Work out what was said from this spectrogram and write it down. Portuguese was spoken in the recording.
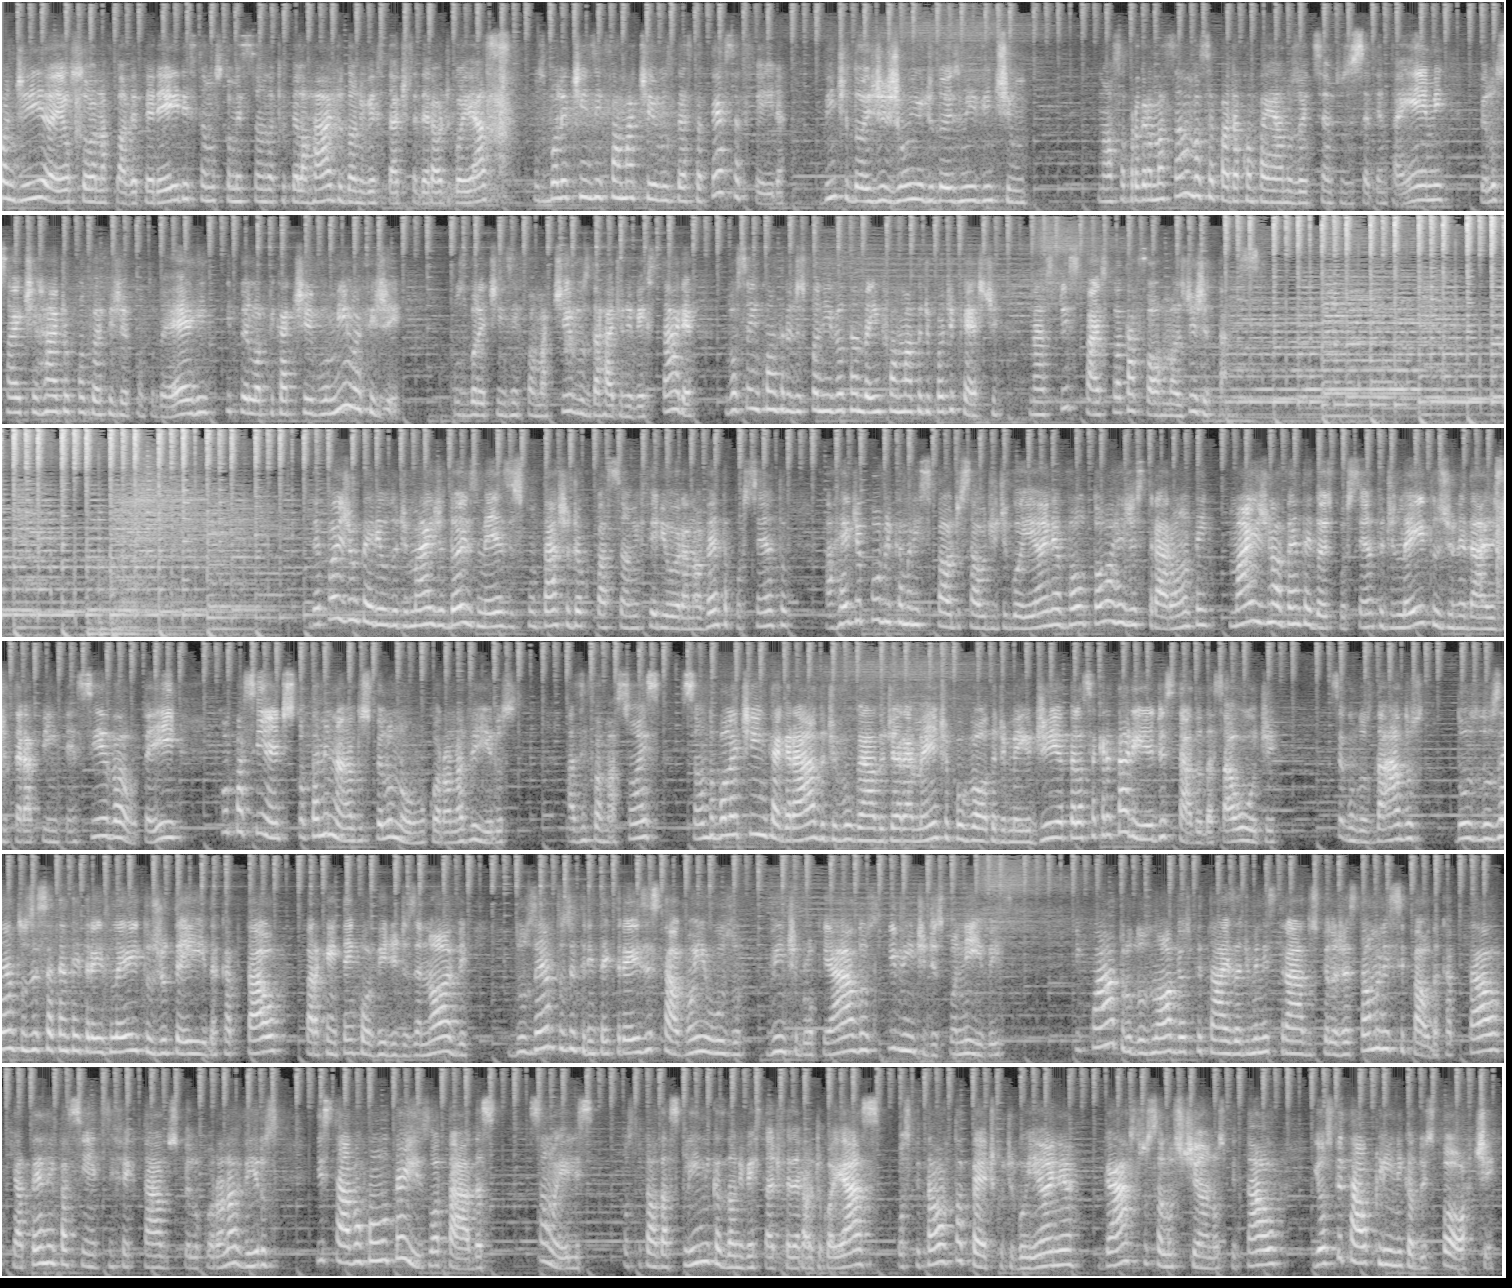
bom dia. Eu sou Ana Flávia Pereira e estamos começando aqui pela rádio da Universidade Federal de Goiás os boletins informativos desta terça-feira, 22 de junho de 2021. Nossa programação você pode acompanhar nos 870m, pelo site radio.fg.br e pelo aplicativo 1000FG. Os boletins informativos da Rádio Universitária você encontra disponível também em formato de podcast nas principais plataformas digitais. Depois de um período de mais de dois meses com taxa de ocupação inferior a 90%, a Rede Pública Municipal de Saúde de Goiânia voltou a registrar ontem mais de 92% de leitos de unidades de terapia intensiva, UTI, com pacientes contaminados pelo novo coronavírus. As informações são do boletim integrado divulgado diariamente por volta de meio-dia pela Secretaria de Estado da Saúde. Segundo os dados, dos 273 leitos de UTI da capital, para quem tem Covid-19, 233 estavam em uso, 20 bloqueados e 20 disponíveis. E quatro dos nove hospitais administrados pela gestão municipal da capital, que atendem pacientes infectados pelo coronavírus, estavam com UTIs lotadas. São eles: Hospital das Clínicas da Universidade Federal de Goiás, Hospital Ortopédico de Goiânia, Gastro Salustiano Hospital e Hospital Clínica do Esporte.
